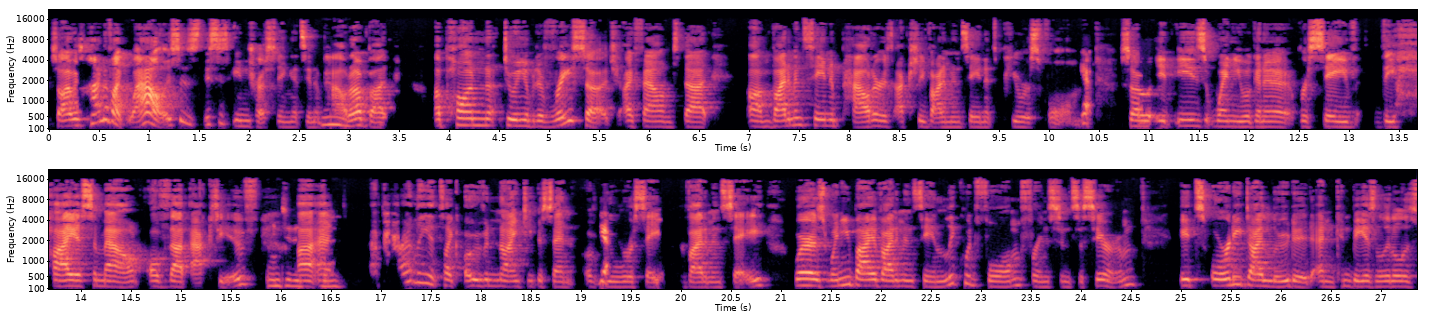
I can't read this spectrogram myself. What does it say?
So I was kind of like, wow, this is this is interesting. It's in a mm. powder, mm. but upon doing a bit of research, I found that um, vitamin C in a powder is actually vitamin C in its purest form. Yep. So it is when you are going to receive the highest amount of that active. Uh, and apparently it's like over 90% of yep. you'll receive vitamin C. Whereas when you buy a vitamin C in liquid form, for instance, a serum, it's already diluted and can be as little as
